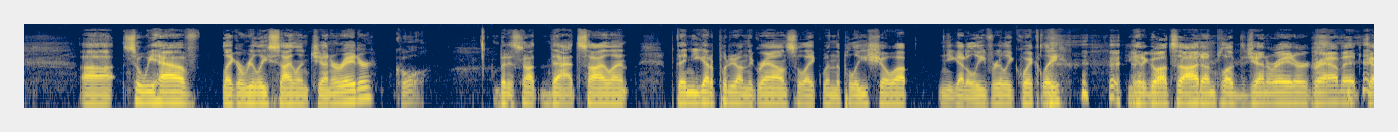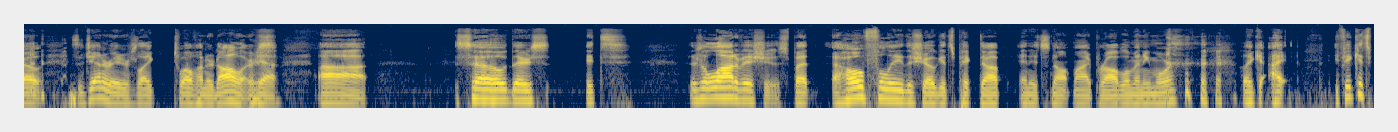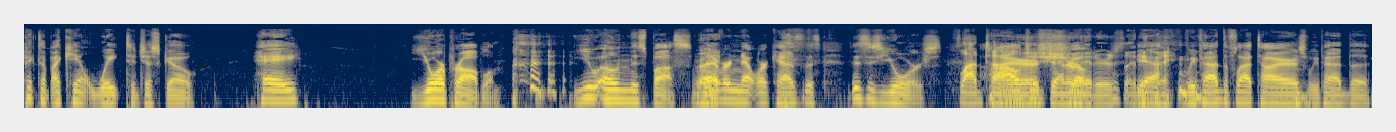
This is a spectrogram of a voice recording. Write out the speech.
Uh, so we have like a really silent generator Cool. but it's not that silent. But then you got to put it on the ground, so like when the police show up, and you got to leave really quickly. you got to go outside, unplug the generator, grab it, go. So the generator's like twelve hundred dollars. Yeah. Uh, so there's it's there's a lot of issues, but hopefully the show gets picked up and it's not my problem anymore. like I, if it gets picked up, I can't wait to just go, hey. Your problem. you own this bus. Right. Whatever network has this, this is yours. Flat tires, just show- generators, Yeah, we've had the flat tires. We've had the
